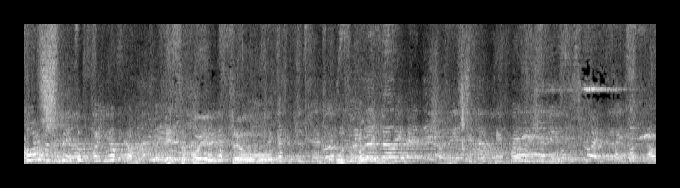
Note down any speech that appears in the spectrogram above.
Корм, что это поездка. Это будет все успех. Aber,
